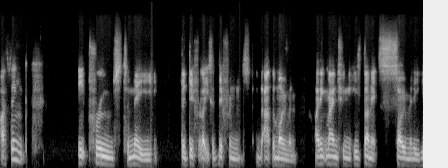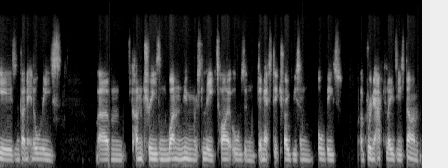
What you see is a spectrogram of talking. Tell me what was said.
I think it proves to me the different, like you said, difference at the moment. I think Mancini, he's done it so many years and done it in all these um, countries and won numerous league titles and domestic trophies and all these brilliant accolades he's done.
